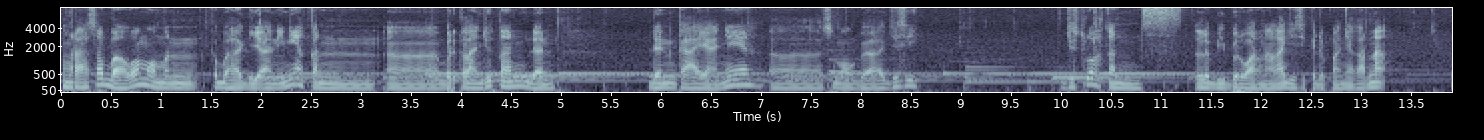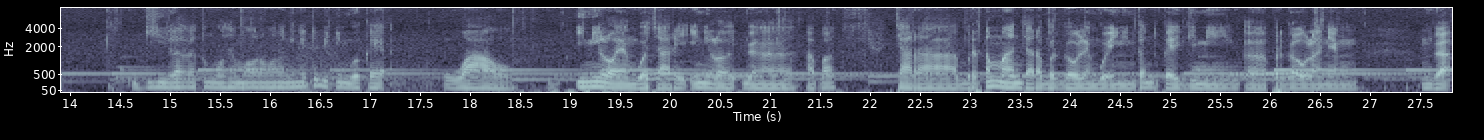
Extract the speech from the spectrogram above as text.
ngerasa bahwa momen kebahagiaan ini akan uh, berkelanjutan dan dan kayaknya ya uh, semoga aja sih justru akan lebih berwarna lagi sih ke depannya karena gila ketemu sama orang-orang ini tuh bikin gue kayak wow ini loh yang gue cari ini loh gak, apa cara berteman cara bergaul yang gue inginkan tuh kayak gini. Uh, pergaulan yang enggak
